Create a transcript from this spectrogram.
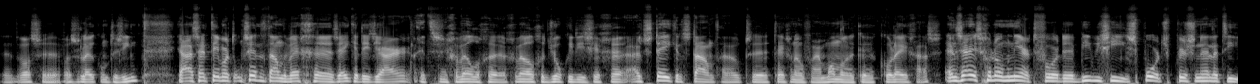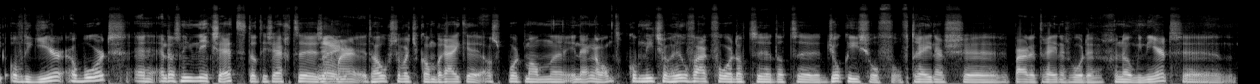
het was, was leuk om te zien. Ja, zij timmert ontzettend aan de weg, zeker dit jaar. Het is een geweldige, geweldige jockey die zich uitstekend staand houdt tegenover haar mannelijke collega's. En zij is genomineerd voor de BBC Sports Personality of the Year Award. en dat is niet niks, Ed. Dat is echt nee. zeg maar het hoogste wat je kan bereiken als sportman in Engeland. Komt niet zo heel vaak voor dat, dat jockeys of, of trainers, paardentrainers worden genomineerd.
